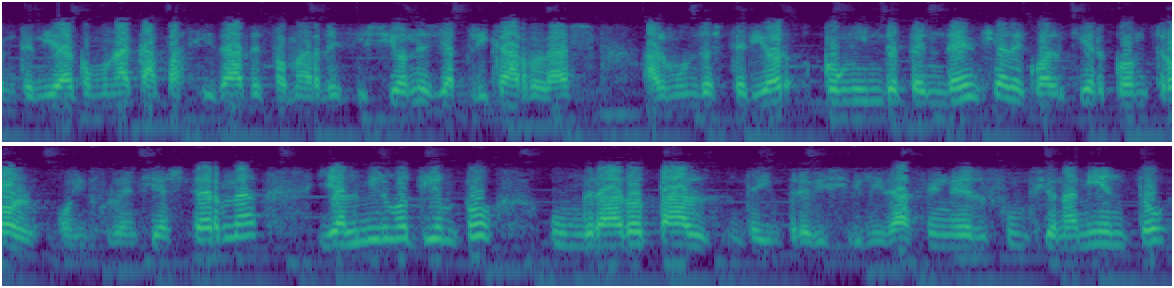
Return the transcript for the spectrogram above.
entendida como una capacidad de tomar decisiones y aplicarlas al mundo exterior con independencia de cualquier control o influencia externa y al mismo tiempo un grado tal de imprevisibilidad en el funcionamiento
